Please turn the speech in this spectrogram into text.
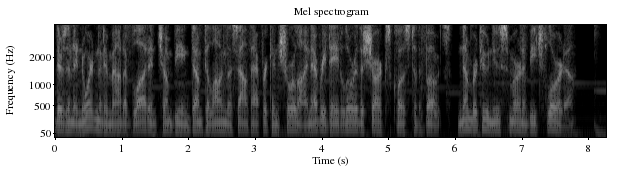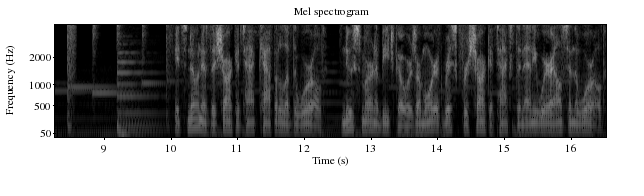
there's an inordinate amount of blood and chum being dumped along the South African shoreline every day to lure the sharks close to the boats. Number 2 New Smyrna Beach, Florida. It's known as the shark attack capital of the world, New Smyrna beachgoers are more at risk for shark attacks than anywhere else in the world.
